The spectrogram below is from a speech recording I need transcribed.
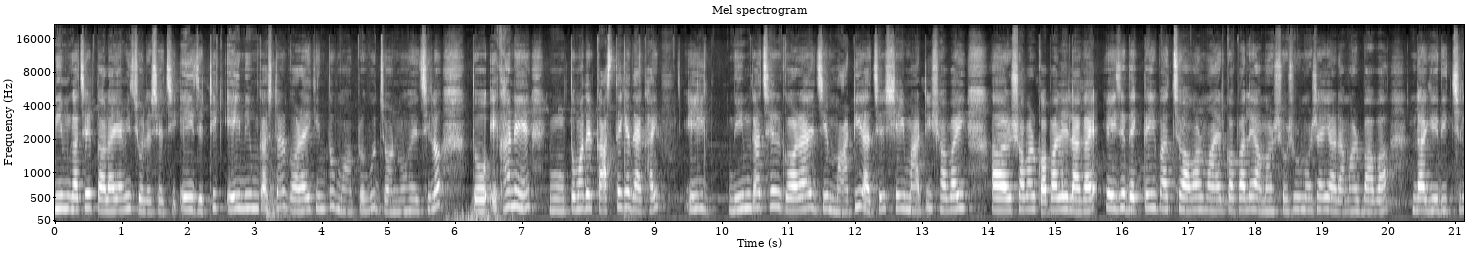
নিম গাছের তলায় আমি চলে এসেছি। এই যে ঠিক এই নিম গাছটার গড়ায় কিন্তু মহাপ্রভুর জন্ম হয়েছিল। তো এখানে তোমাদের কাছ থেকে দেখাই, এই নিম গাছের গড়ায় যে মাটি আছে, সেই মাটি সবাই সবার কপালে লাগায়। এই যে দেখতেই পাচ্ছ, আমার মায়ের কপালে আমার শ্বশুর মশাই আর আমার বাবা লাগিয়ে দিচ্ছিল।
